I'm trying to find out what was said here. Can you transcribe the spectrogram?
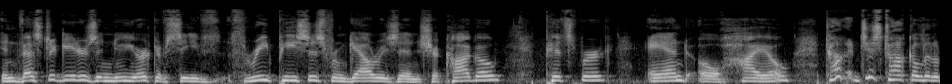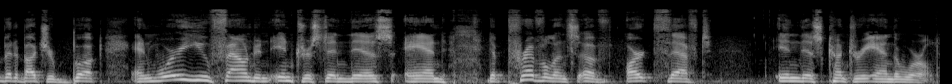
Investigators in New York have seized three pieces from galleries in Chicago, Pittsburgh, and Ohio. Talk, just talk a little bit about your book and where you found an interest in this and the prevalence of art theft in this country and the world.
